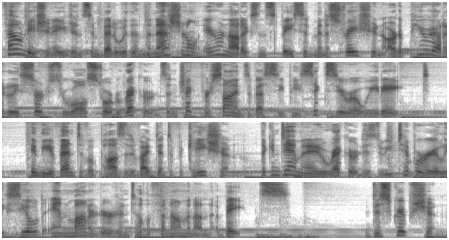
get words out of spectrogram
Foundation agents embedded within the National Aeronautics and Space Administration are to periodically search through all stored records and check for signs of SCP-6088. In the event of a positive identification, the contaminated record is to be temporarily sealed and monitored until the phenomenon abates. Description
